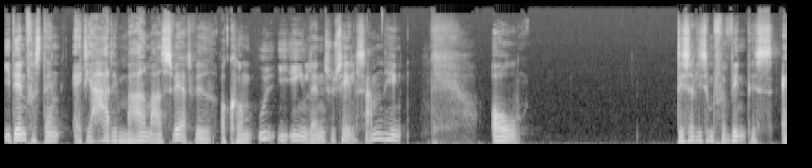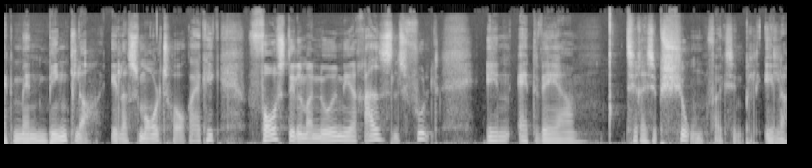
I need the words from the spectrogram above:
i den forstand, at jeg har det meget, meget svært ved at komme ud i en eller anden social sammenhæng, og det så ligesom forventes, at man minkler eller smalltalker. Jeg kan ikke forestille mig noget mere redselsfuldt, end at være til reception for eksempel, eller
